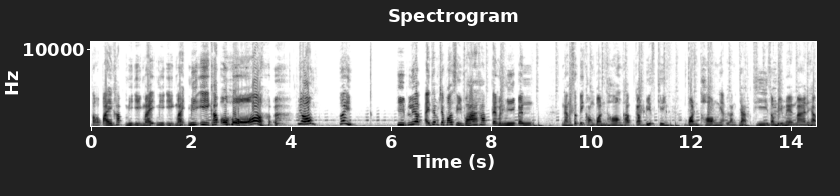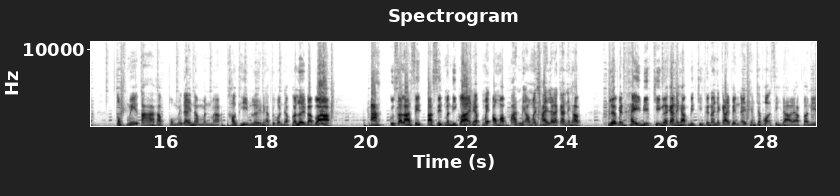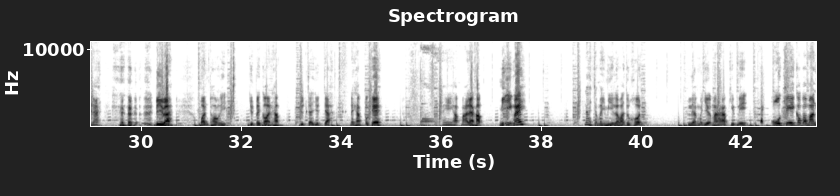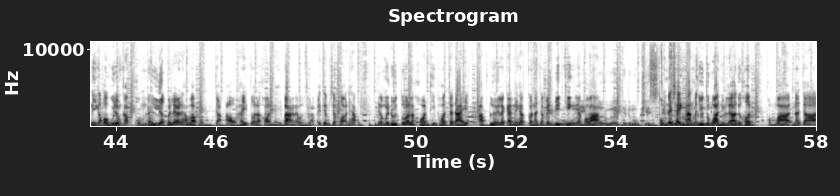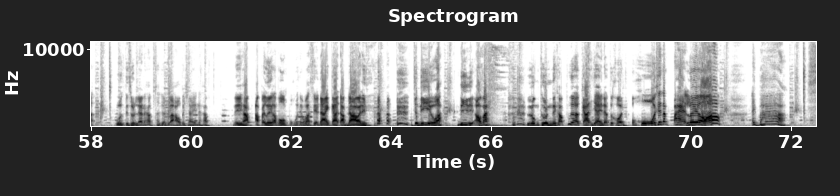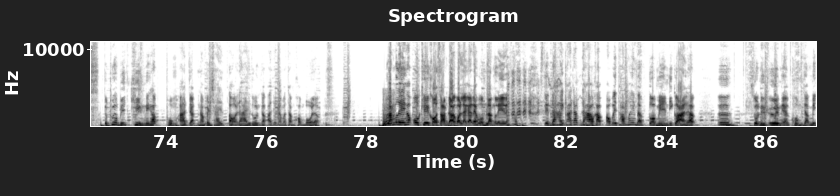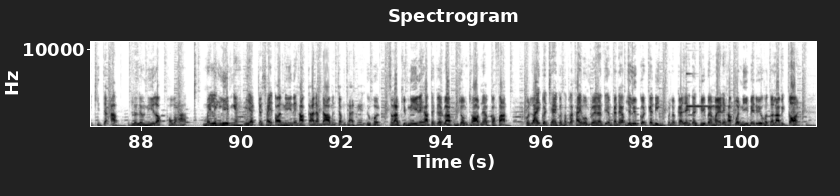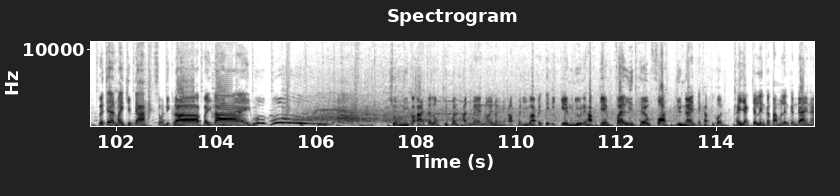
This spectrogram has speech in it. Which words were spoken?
ต่อไปครับมีอีกไหมมีอีกไหมมีอีกครับ โอ้โหพี่ยมเฮ้ยหีบเลือกไอเทมเฉพาะสีฟ้าครับ แต่มันมีเป็นหนังสติ๊กของบอลทองครับ กับบิสคิงบอลทองเนี่ย หลังจากที่ซอมบี้แมนมานะครับ ตกเมตาครับ ผมไม่ได้นำมันมาเข้าทีมเลยนะครับ ทุกคนครับก็เลยแบบว่าอะกุสละสิทธิ์ตัดสิทธิ์มันดีกว่านะครับไม่เอามาปั้นไม่เอามาใช้แล้วละกันนะครับ เลือกเป็นให้บิ t คิงแล้วกันนะครับบิ t คิงก็น่าจะกลายเป็นไอเทมเฉพาะสีดาวแล้วครับตอนนี้นะ ดีไหมบอลทองนี้หยุดไปก่อนครับ หยุดจะหยุดจะนะครับโอเคนี่ครับมาแล้วครับ มีอีกไหมน่าจะไม่มีแล้วว่ะทุกคน เลือกมาเยอะมากครับคลิปนี้ โอเคก็ประมาณนี้ครับผมผู้ชมครับ ผมได้เลือกไปแล้วนะครับว่าผมจะเอาให้ตัวละครไหนบ้างนะผมสำหรับไอเทมเฉพาะนะครับ เดี๋ยวมาดูตัวละครที่พอจะได้อัพเลยแล้วกันนะครับ ก็น่าจะเป็นวิทคิงนะครับเพราะว่า ผมได้ใช้งานมันอยู่ทุกวันอยู่แล้วทุกคน ผมว่าน่าจะเวิร์กที่สุดแล้วนะครับ ถ้าเกิดว่าเอาไปใช้นะครับนี่ครับอัพไปเลยครับผมโอ้โหแต่ว่าเสียดายการอัพดาวน์อะดิจะดีเหรอวะดีดิเอาไปลงทุนนะครับเพื่อการใหญ่นะทุกคน โอ้โห ใช้ตั้งแปดเลยเหรอไอ้บ้า แต่เพื่อบิทคิงนะครับผมอาจจะนำไปใช้ต่อได้ทุกคนครับอาจจะนำมาทำคอมโบแล้วลังเลครับโอเคขอ 3 ดาวก่อนแล้วกันนะผมลังเลนะครับเสียดายการ์ดอัพดาวครับเอาไปทำให้แบบตัวเมนดีกว่านะครับเออส่วนอื่นๆเนี่ยคงจะไม่คิดจะอัพเร็วๆนี้หรอกเพราะว่าไม่เร่งรีบไงไม่อยากจะใช้ตอนนี้นะครับการอัพดาวมันจำกัดไงทุกคนสำหรับคลิปนี้นะครับถ้าเกิดว่าคุณผู้ชมชอบนะครับก็ฝากกดไลค์กดแชร์กด subscribe ผมด้วยนะที่สำคัญนะครับอย่าลืมกดกระดิ่งสำหรับการแจ้งเตือนคลิปใหม่ๆนะครับวันนี้เบดวิวขอตัวลาไปก่อน แล้วเจอกันใหม่คลิปหน้า สวัสดีครับ บ๊ายบายวู้ฮู้ช่วงนี้ก็อาจจะลงคลิปวันพันแมนน้อยหน่อยนะครับ พอดีว่าไปติดอีกเกมอยู่นะครับ เกม Fairy Tail Force Unite นะครับทุกคน ใครอยากจะเล่นก็ตามมาเล่นกันได้นะ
